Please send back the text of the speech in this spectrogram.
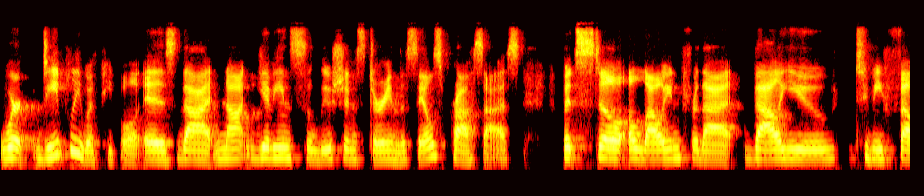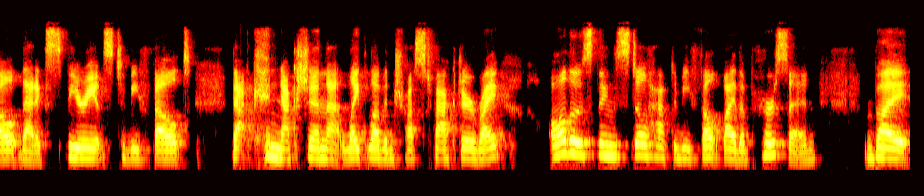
work deeply with people is that not giving solutions during the sales process but still allowing for that value to be felt that experience to be felt that connection that like love and trust factor right? All those things still have to be felt by the person but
